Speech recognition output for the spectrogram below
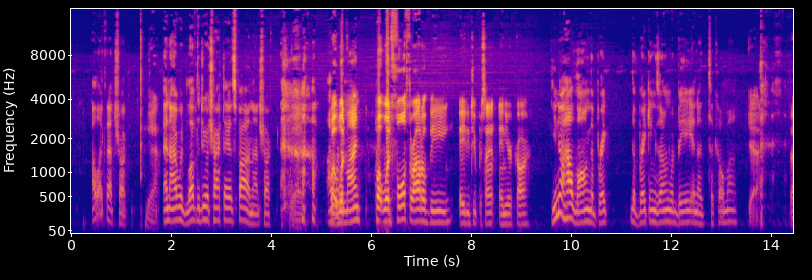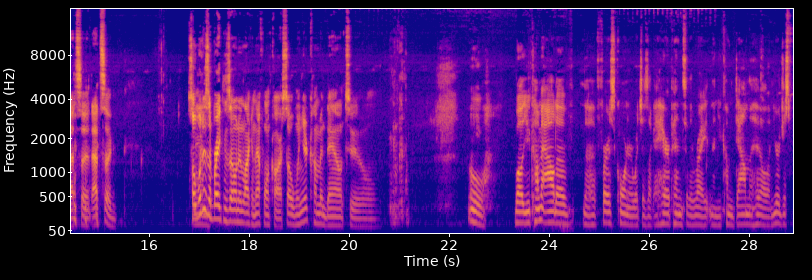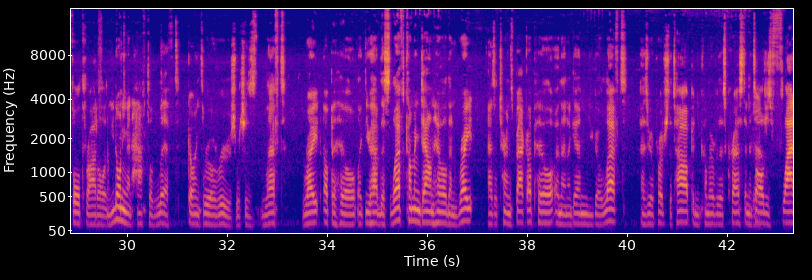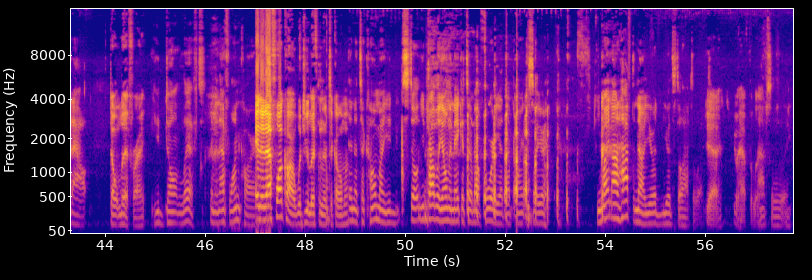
I like that truck, Yeah, and I would love to do a track day at Spa in that truck. yeah. I But wouldn't would- mind. but would full throttle be eighty-two percent in your car? You know how long the brake the braking zone would be in a Tacoma? Yeah, that's a that's a. So what Man. is a braking zone in like an F1 car? So when you're coming down to Oh, well, you come out of the first corner, which is like a hairpin to the right, and then you come down the hill, and you're just full throttle, and you don't even have to lift going through Eau Rouge, which is left, right, up a hill. Like you have this left coming downhill, then right as it turns back uphill, and then again you go left as you approach the top, and you come over this crest, and it's Yeah. all just flat out. don't lift, right? You don't lift in an F1 car. In an F1 car, would you lift in a Tacoma? in a Tacoma, you'd still you'd probably only make it to about forty at that point. So you're you might not have to. No, you would you would still have to lift. Yeah, you have to lift. absolutely.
